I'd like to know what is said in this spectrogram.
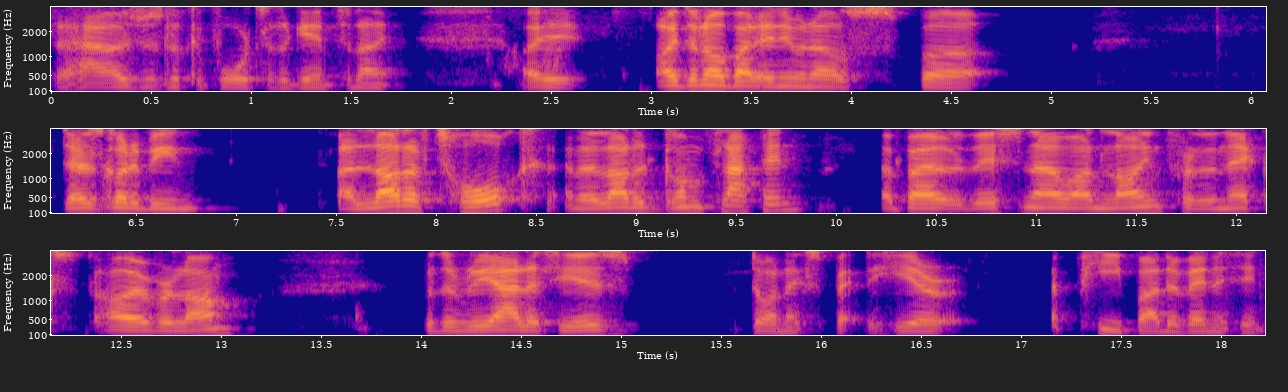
that I was just looking forward to the game tonight. I I don't know about anyone else, but there's going to be a lot of talk and a lot of gum flapping about this now online for the next however long. But the reality is, don't expect to hear a peep out of anything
